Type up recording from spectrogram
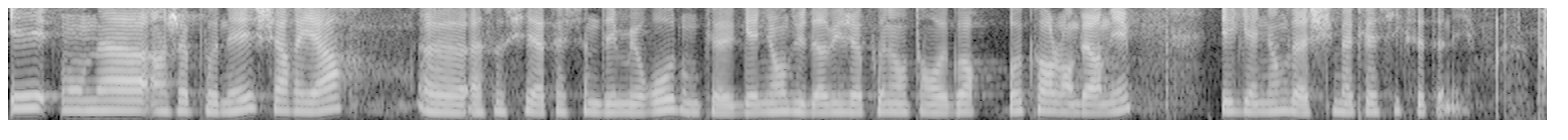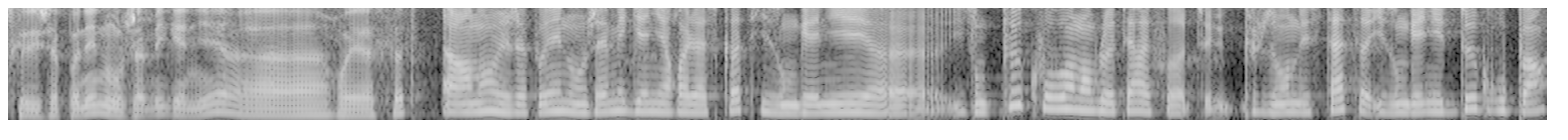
Et on a un japonais, Shariar, euh, associé à Christian Demuro, donc euh, gagnant du derby japonais en temps record, record l'an dernier et gagnant de la Shima Classic cette année. Parce que les Japonais n'ont jamais gagné à Royal Ascot? Alors non, les Japonais n'ont jamais gagné Royal Ascot. Ils ont gagné, euh, ils ont peu couru en Angleterre. Il faudrait que je demande les stats. Ils ont gagné deux groupes 1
